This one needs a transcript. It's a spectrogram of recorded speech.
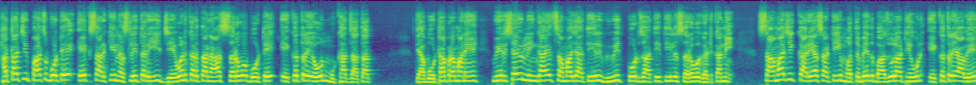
हाताची पाच बोटे एकसारखी नसली तरी जेवण करताना सर्व बोटे एकत्र येऊन मुखात जातात. त्या बोटाप्रमाणे वीरशैव लिंगायत समाजातील विविध पोट जातीतील सर्व घटकांनी सामाजिक कार्यासाठी मतभेद बाजूला ठेवून एकत्र यावे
